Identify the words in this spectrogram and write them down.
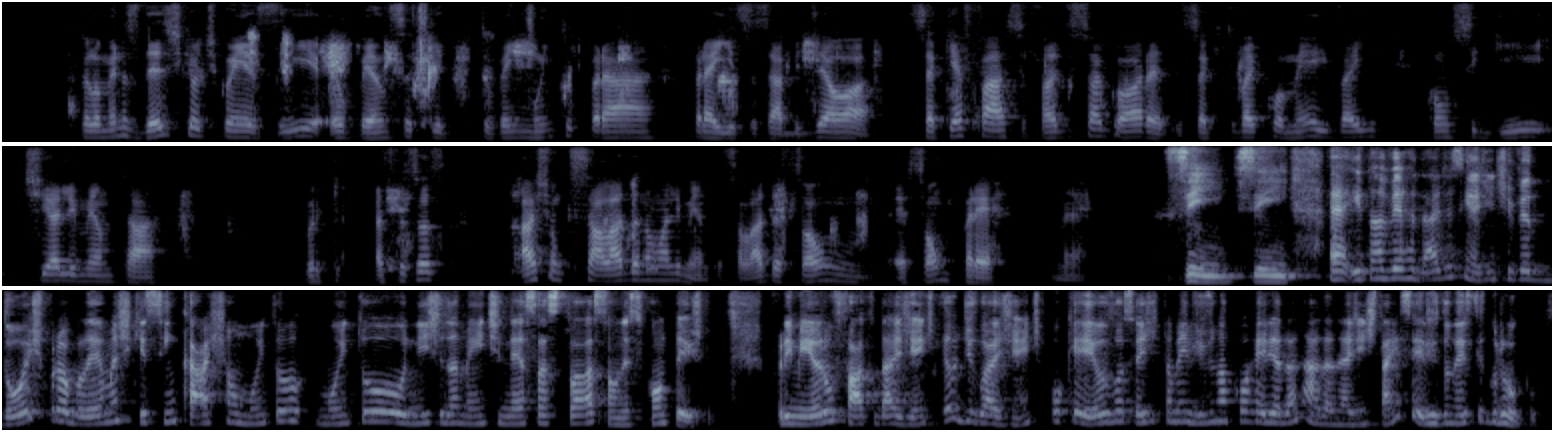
pelo menos desde que eu te conheci, eu penso que tu vem muito para para isso, sabe? Dizer, ó, isso aqui é fácil, faz isso agora. Isso aqui tu vai comer e vai conseguir te alimentar. Porque as pessoas acham que salada não alimenta. Salada é só um, é só um pré, né? Sim, sim. É, e na verdade, assim, a gente vê dois problemas que se encaixam muito, muito nitidamente nessa situação, nesse contexto. Primeiro, o fato da gente, eu digo a gente, porque eu e vocês também vivem na correria danada, né? A gente está inserido nesse grupo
